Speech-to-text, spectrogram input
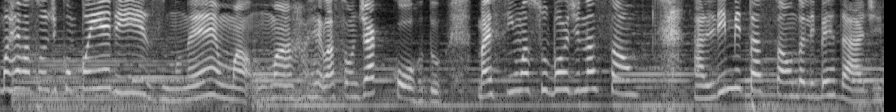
uma relação de companheirismo, né? uma, uma relação de acordo, mas sim uma subordinação, a limitação da liberdade.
